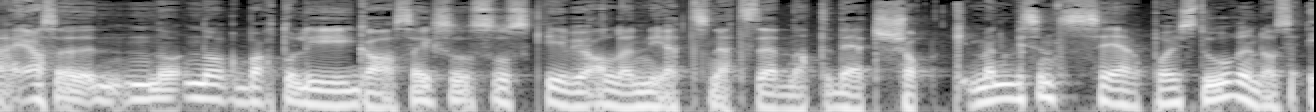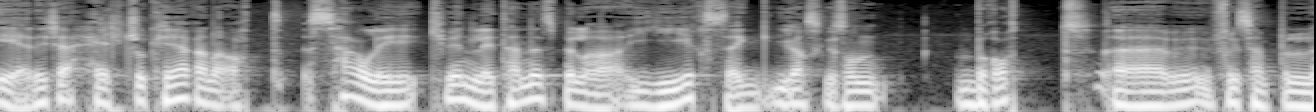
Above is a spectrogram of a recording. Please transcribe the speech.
Nei, altså, når, når Bartoli ga seg, så, så skriver jo alle nyhetsnettstedene at det er et sjokk. Men hvis en ser på historien, da, så er det ikke helt sjokkerende at særlig kvinnelige tennisspillere gir seg ganske sånn brått. F.eks. For eksempel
